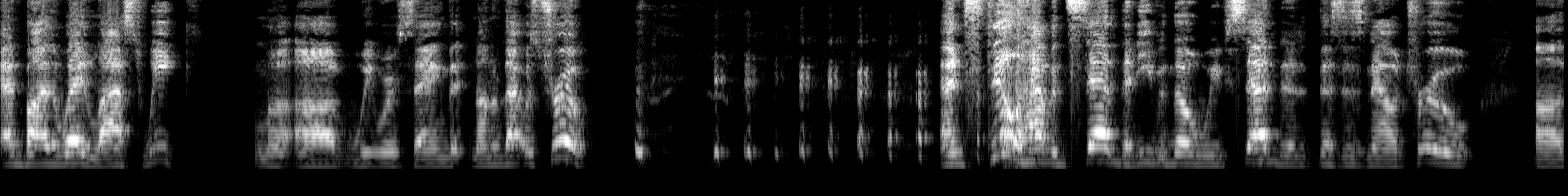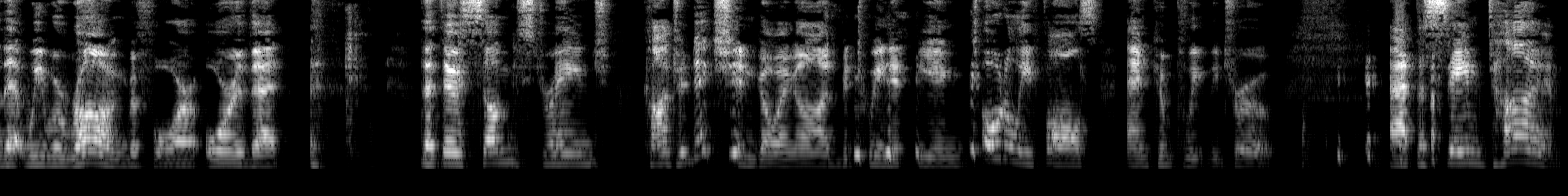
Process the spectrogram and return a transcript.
and by the way, last week uh, we were saying that none of that was true. and still haven't said that even though we've said that this is now true, uh, that we were wrong before, or that that there's some strange contradiction going on between it being totally false and completely true at the same time.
